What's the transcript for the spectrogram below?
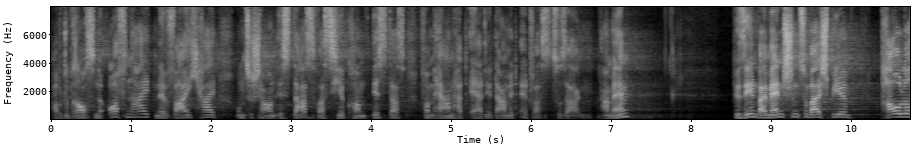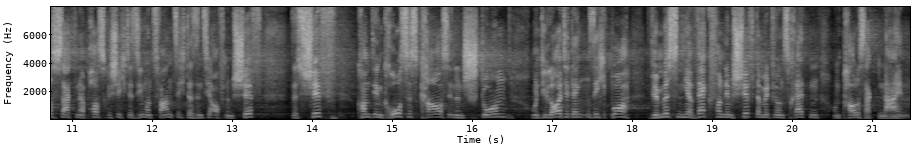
aber du brauchst eine Offenheit, eine Weichheit, um zu schauen, ist das, was hier kommt, ist das vom Herrn, hat er dir damit etwas zu sagen. Amen. Wir sehen bei Menschen zum Beispiel, Paulus sagt in Apostelgeschichte 27, da sind sie auf einem Schiff. Das Schiff kommt in großes Chaos, in einen Sturm und die Leute denken sich, boah, wir müssen hier weg von dem Schiff, damit wir uns retten. Und Paulus sagt, nein,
